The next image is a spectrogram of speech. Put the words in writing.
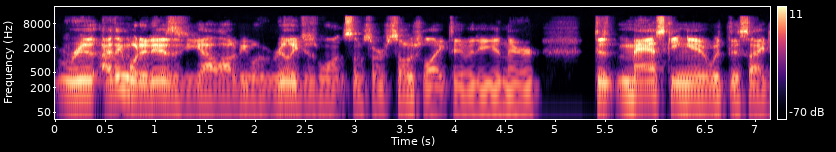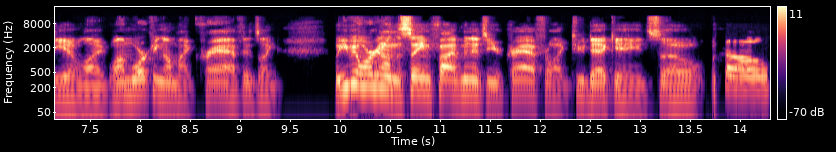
real. I think what it is is you got a lot of people who really just want some sort of social activity, and they're just masking it with this idea of like, well, I'm working on my craft. It's like, well, you've been working on the same five minutes of your craft for like two decades, so so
